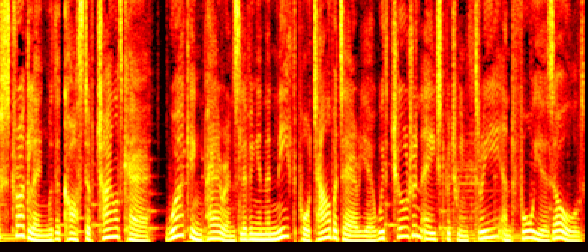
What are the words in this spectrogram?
struggling with the cost of childcare? Working parents living in the Neath Port Talbot area with children aged between 3 and 4 years old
